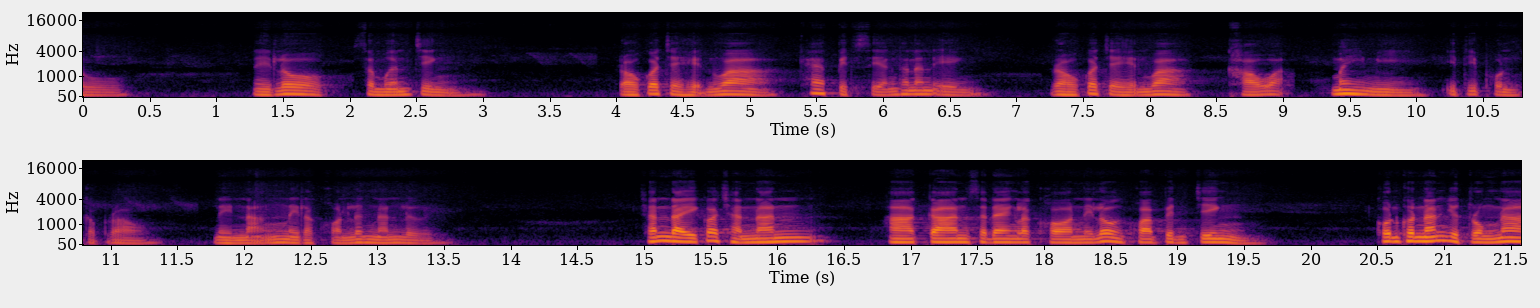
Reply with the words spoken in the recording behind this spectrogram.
ดู ในโลกเสมือนจริง เราก็จะเห็นว่าแค่ปิดเสียงเท่านั้นเอง เราก็จะเห็นว่าเขาอะไม่มีอิทธิพลกับเรา ในหนังในละครเรื่องนั้นเลย ชั้นใดก็ฉันนั้น หากการแสดงละครในโลกความเป็นจริง คนคนนั้นอยู่ตรงหน้า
